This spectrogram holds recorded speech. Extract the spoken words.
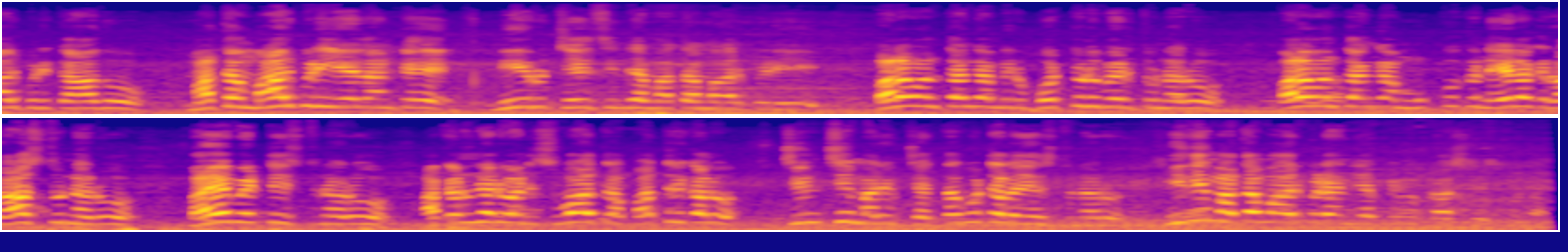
మార్పిడి కాదు. మత మార్పిడి ఏదంటే మీరు చేసిందే మత మార్పిడి. బలవంతంగా మీరు బొట్టులు పెడుతున్నారు. బలవంతంగా ముక్కుకు నేలకు రాస్తున్నారు. భయపెట్టిస్తున్నారు. అక్కడ ఉన్నటువంటి సువార్త పత్రికలు చించి మరి చెత్తబుట్టలు వేస్తున్నారు. ఇది మత మార్పిడి అని చెప్పి మేము ప్రశ్నిస్తున్నాం.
